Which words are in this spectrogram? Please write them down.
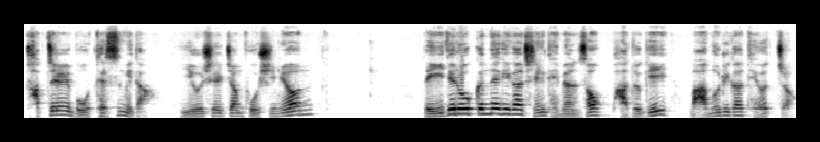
잡지를 못했습니다. 이후 실점 보시면 네, 이대로 끝내기가 진행되면서 바둑이 마무리가 되었죠.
